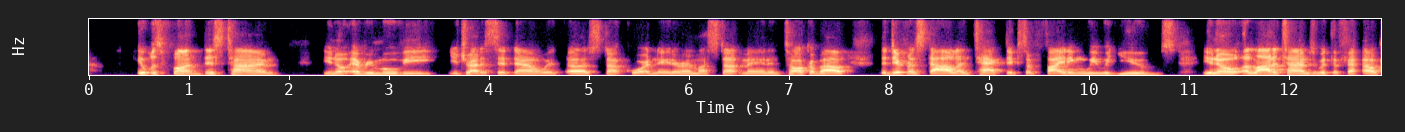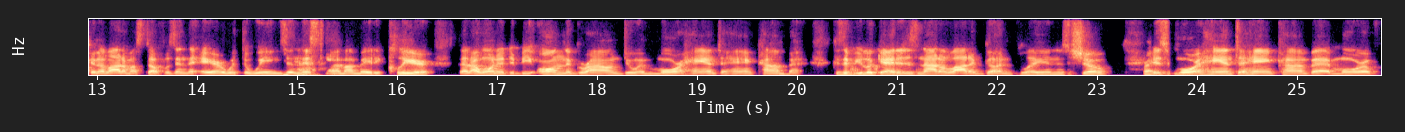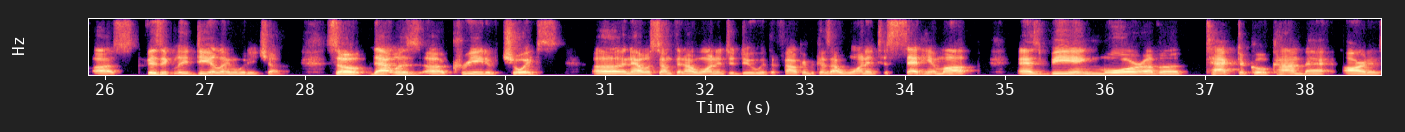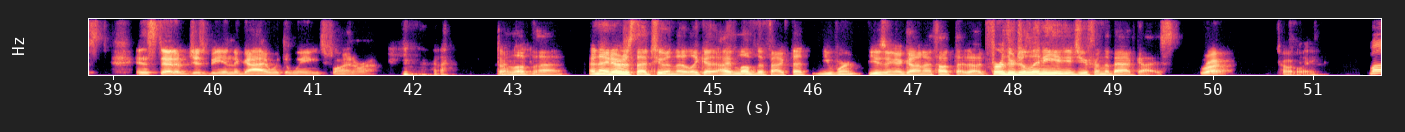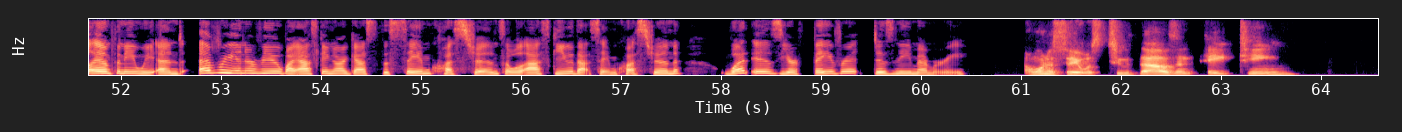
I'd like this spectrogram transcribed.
It was fun. This time you know every movie you try to sit down with a stunt coordinator and my stunt man and talk about the different style and tactics of fighting we would use. You know a lot of times with the falcon a lot of my stuff was in the air with the wings. And this time i made it clear that i wanted to be on the ground doing more hand-to-hand combat. Because if you look at it it's not a lot of gunplay in this show. Right. it's more hand-to-hand combat more of us physically dealing with each other. So that was a creative choice uh, and that was something I wanted to do with the Falcon because I wanted to set him up as being more of a tactical combat artist instead of just being the guy with the wings flying around. I love that. And I noticed that too. And that, like, I love the fact that you weren't using a gun. I thought that uh, further delineated you from the bad guys. Right. Totally. Well, Anthony, we end every interview by asking our guests the same question. So we'll ask you that same question. What is your favorite Disney memory? I want to say it was 2018.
